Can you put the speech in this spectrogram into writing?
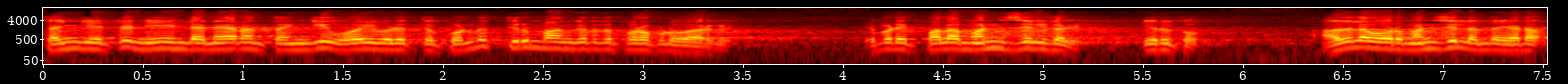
தங்கிட்டு நீண்ட நேரம் தங்கி ஓய்வெடுத்து கொண்டு திரும்ப அங்கிருந்து புறப்படுவார்கள். இப்படி பல மன்சில்கள் இருக்கும். அதில் ஒரு மன்சில் அந்த இடம்.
